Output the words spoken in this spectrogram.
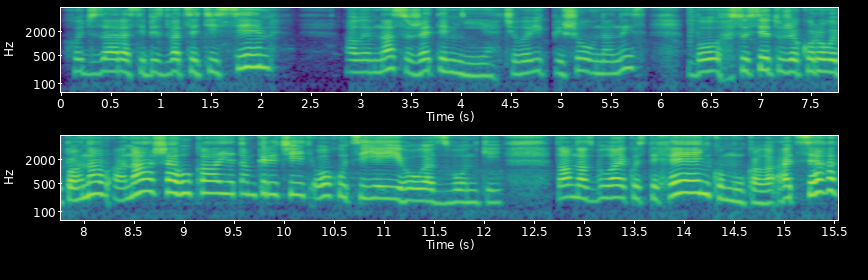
хоч зараз і без 27, але в нас вже темніє. Чоловік пішов на низ, бо сусід уже корови погнав, а наша гукає там кричить, ох, у цієї голос дзвонкий. Та в нас була якось тихенько мукала, а ця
